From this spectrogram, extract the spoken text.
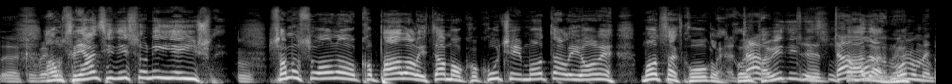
rekao, Austrijanci nisu nigdje išli. Mm. Samo su ono kopavali tamo oko kuće i motali one mocat kugle. Koji, pa vidi di su ta sada. mon- monument,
